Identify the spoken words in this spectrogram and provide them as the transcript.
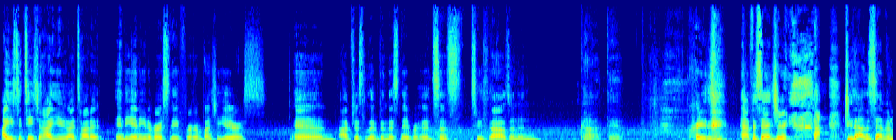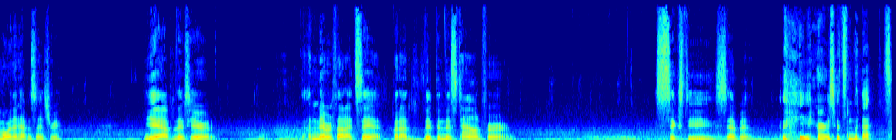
I used to teach at IU. I taught at Indiana University for a bunch of years. And I've just lived in this neighborhood since 2000 and, God damn, crazy. half a century. 2007, more than half a century. Yeah, I've lived here. I never thought I'd say it, but I've lived in this town for 67 years. It's nuts.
